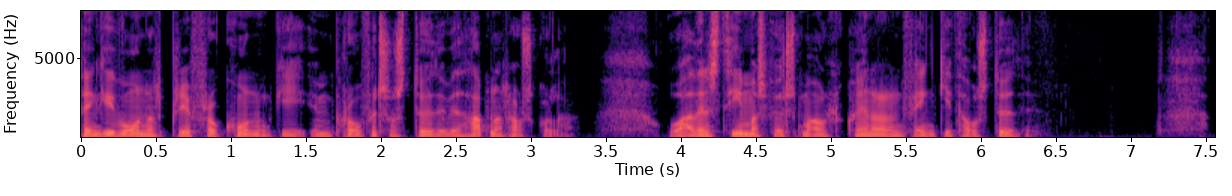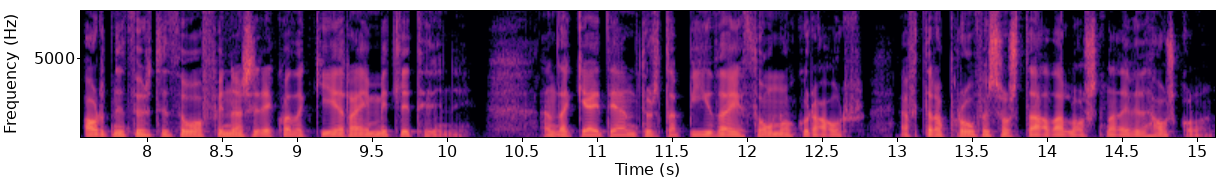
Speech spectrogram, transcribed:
fengið vonarbrif frá konungi um prófessorstöðu við Hafnarháskóla og aðeins tímaspursmál hvenar hann fengið þá stöðu. Árni þurfti þó að finna sér eitthvað að gera í millitíðinni en það gæti hann þurft að býða í þó nokkur ár eftir að prófessorstaða losnaði við háskólan.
